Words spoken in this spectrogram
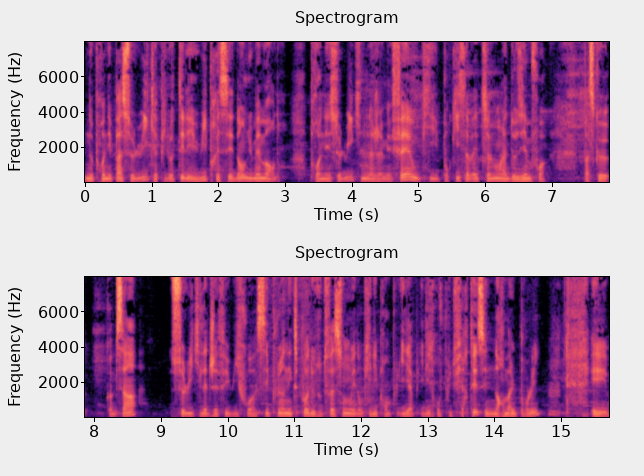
ne prenez pas celui qui a piloté les huit précédents du même ordre. Prenez celui qui ne l'a jamais fait ou qui pour qui ça va être seulement la deuxième fois. Parce que comme ça, celui qui l'a déjà fait huit fois, c'est plus un exploit de toute façon et donc il y prend plus, il y, a- il y trouve plus de fierté, c'est normal pour lui. Mm. Et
